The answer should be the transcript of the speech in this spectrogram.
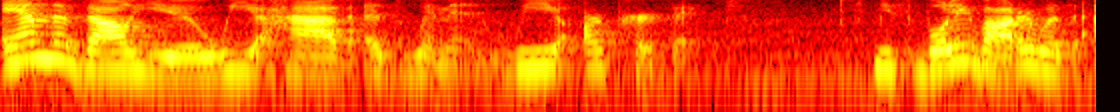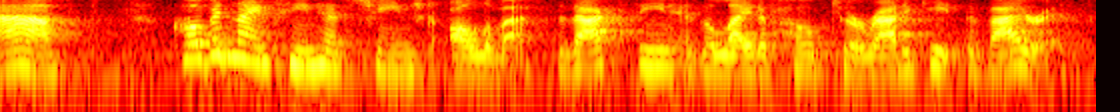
and the value we have as women. We are perfect. Miss Bolivar was asked, COVID-19 has changed all of us. The vaccine is a light of hope to eradicate the virus.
